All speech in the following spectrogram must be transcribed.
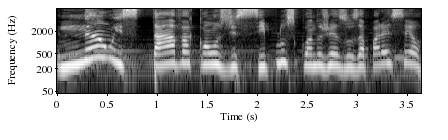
não estava com os discípulos quando Jesus apareceu.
